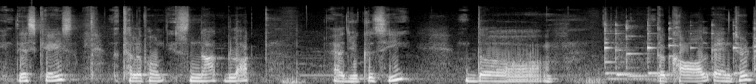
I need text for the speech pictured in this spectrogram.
in this case the telephone is not blocked. As you can see the the call entered.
